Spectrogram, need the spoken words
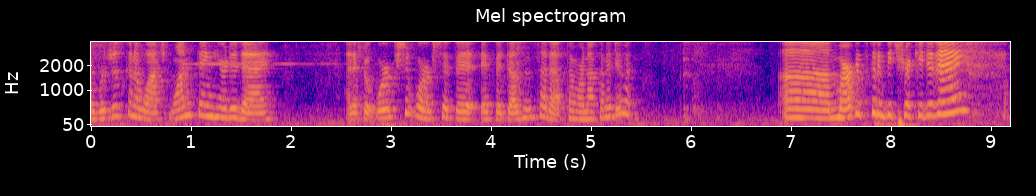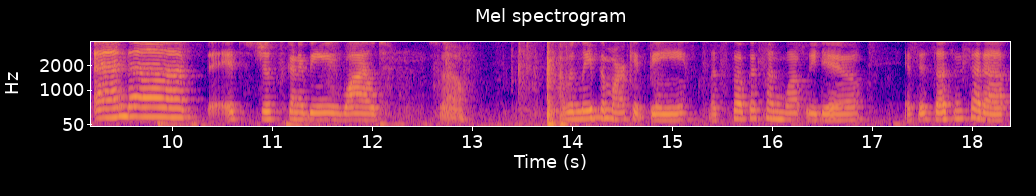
So we're just gonna watch one thing here today, and if it works, it works. If it if it doesn't set up, then we're not gonna do it. Uh, market's gonna be tricky today, and uh, it's just gonna be wild. So I would leave the market be. Let's focus on what we do. If this doesn't set up,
